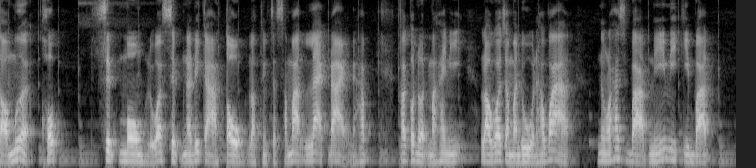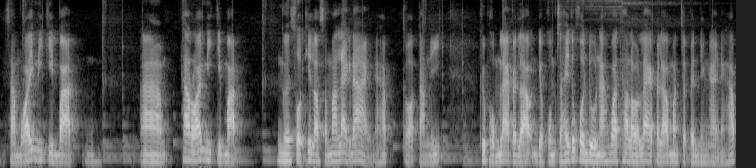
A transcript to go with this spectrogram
ต่อเมื่อครบ 10 โมงหรือว่า 10 นาฬิกาตรง เราถึงจะสามารถแลกได้นะครับเขากำหนดมาให้นี้เราก็จะมาดูนะครับว่า 150 บาทนี้มีกี่บาท 300 มีกี่บาทอ่า500 มีกี่บาท เงินสดที่เราสามารถแลกได้นะครับ ก็ตามนี้คือผมแลกไปแล้ว เดี๋ยวผมจะให้ทุกคนดูนะว่าถ้าเราแลกไปแล้วมันจะเป็นยังไงนะครับ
